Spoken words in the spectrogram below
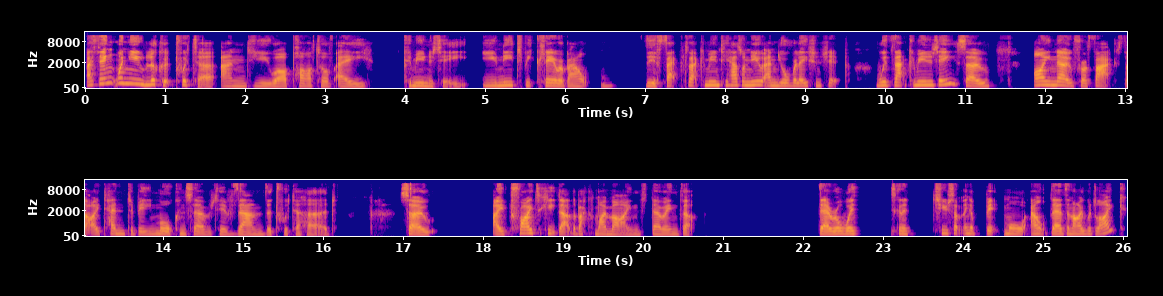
I think when you look at Twitter and you are part of a community, you need to be clear about the effect that community has on you and your relationship with that community. So I know for a fact that I tend to be more conservative than the Twitter herd. So I try to keep that at the back of my mind, knowing that they're always going to choose something a bit more out there than I would like.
